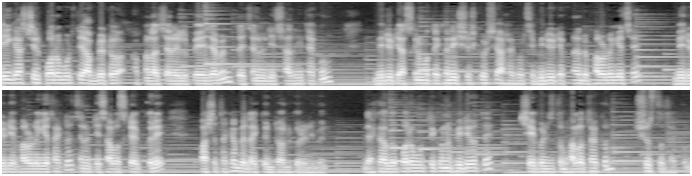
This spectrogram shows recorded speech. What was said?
এই গাছটির পরবর্তী আপডেটও আপনারা চ্যানেলে পেয়ে যাবেন। তাই চ্যানেলটি সাথেই থাকুন। ভিডিওটি আজকের মতো এখানেই শেষ করছি। আশা করছি ভিডিওটি আপনাদের ভালো লেগেছে। ভিডিওটি ভালো লেগে থাকলে চ্যানেলটি সাবস্ক্রাইব করে পাশে থাকা বেলাইকন ডন করে নেবেন। দেখা হবে পরবর্তী কোনো ভিডিওতে। সেই পর্যন্ত ভালো থাকুন, সুস্থ থাকুন।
